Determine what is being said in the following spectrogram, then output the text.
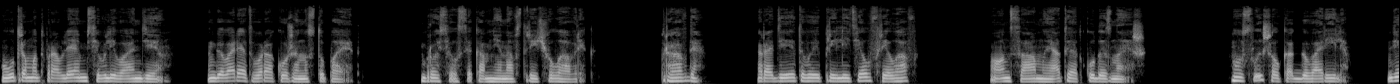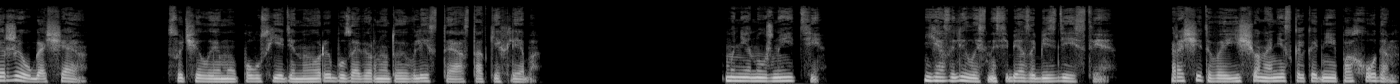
утром отправляемся в Ливандию. Говорят, враг уже наступает». Бросился ко мне навстречу Лаврик. «Правда? Ради этого и прилетел Фрилав?» «Он самый, а ты откуда знаешь?» «Услышал, как говорили. Держи, угощаю». Сучила ему полусъеденную рыбу, завернутую в лист и остатки хлеба. «Мне нужно идти». Я злилась на себя за бездействие. Рассчитывая еще на несколько дней похода,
